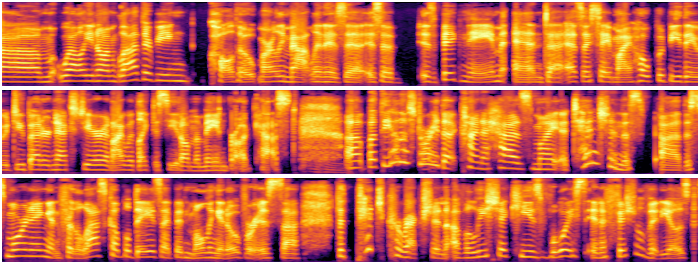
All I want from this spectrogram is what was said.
Um, well, you know, I'm glad they're being called out. Marlee Matlin is a is a is a big name, and uh, as I say, my hope would be they would do better next year, and I would like to see it on the main broadcast. Mm-hmm. Uh, but the other story that kind of has my attention this uh, this morning, and for the last couple days, I've been mulling it over, is uh, the pitch correction of Alicia Keys' voice in official videos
